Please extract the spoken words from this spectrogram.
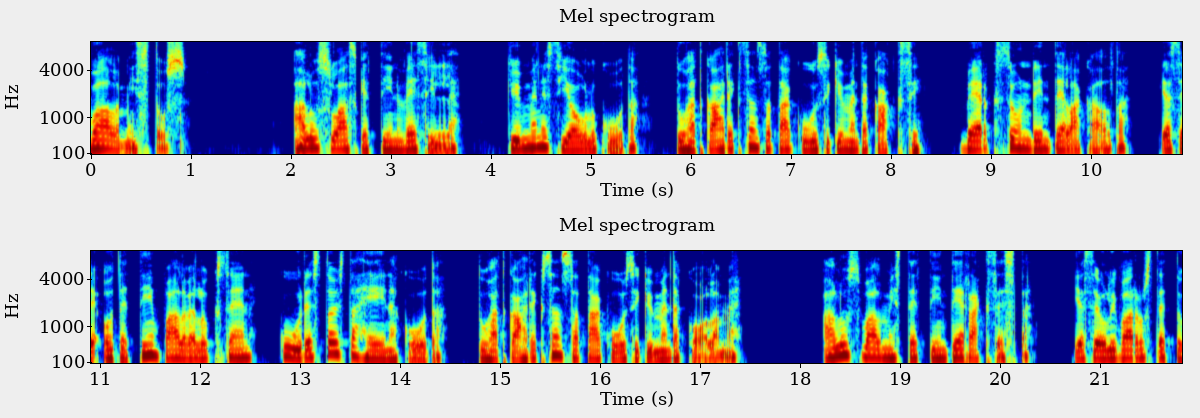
Valmistus. Alus laskettiin vesille 10. joulukuuta 1862 Bergsundin telakalta ja se otettiin palvelukseen 16. heinäkuuta 1863. Alus valmistettiin teräksestä ja se oli varustettu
